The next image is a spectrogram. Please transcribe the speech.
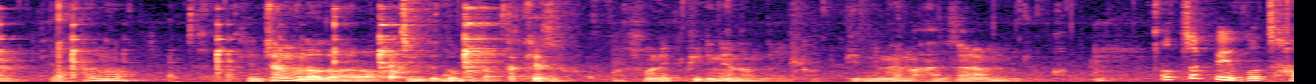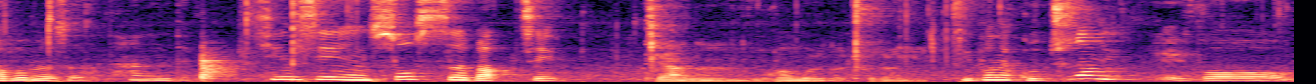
음, 괜찮아. 괜찮은 거 나도 알아. 근데 너무 딱딱해서 손에 비린내 난다니까. 비린내는 한 사람이면 좋아. 어차피 이거 잡으면서 하는데. 싱싱 소스 맛집. 대안은 누가 뭐래도 초장이야. 이번에 고추장 이거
